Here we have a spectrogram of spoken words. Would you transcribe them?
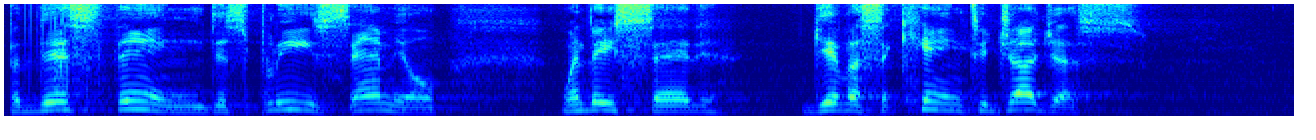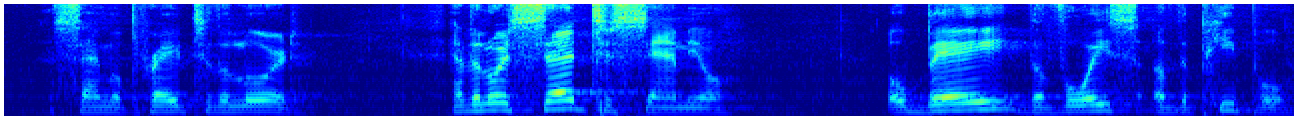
But this thing displeased Samuel when they said, Give us a king to judge us. Samuel prayed to the Lord. And the Lord said to Samuel, Obey the voice of the people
